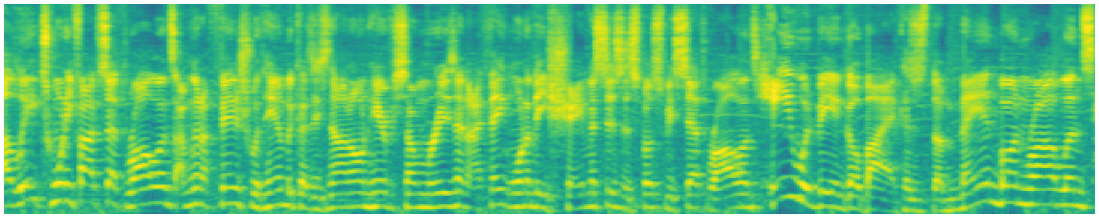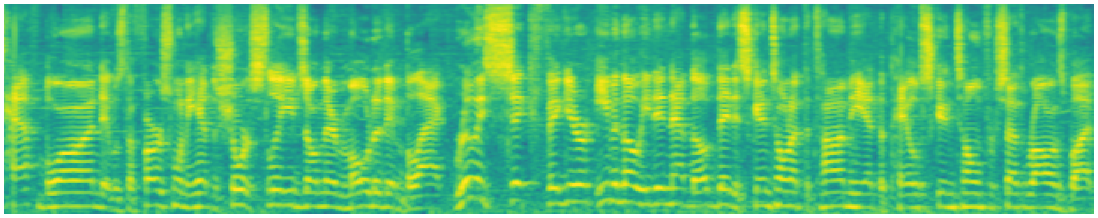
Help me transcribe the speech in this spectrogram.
Elite 25 Seth Rollins. I'm going to finish with him because he's not on here for some reason. I think one of these Sheamuses is supposed to be Seth Seth Rollins, he would be in go buy it because the man bun Rollins, half blonde. It was the first one. He had the short sleeves on there, molded in black. Really sick figure. Even though he didn't have the updated skin tone at the time, he had the pale skin tone for Seth Rollins, but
